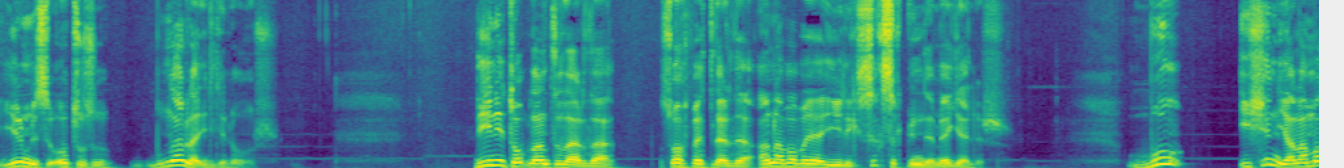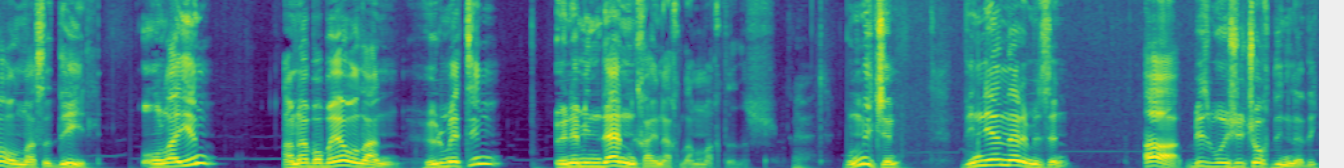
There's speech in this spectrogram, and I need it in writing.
20'si 30'u bunlarla ilgili olur. Dini toplantılarda, sohbetlerde ana babaya iyilik sık sık gündeme gelir. Bu işin yalama olması değil, olayın ana babaya olan hürmetin öneminden kaynaklanmaktadır. Evet. Bunun için dinleyenlerimizin A. Biz bu işi çok dinledik.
